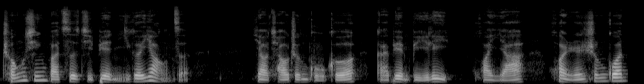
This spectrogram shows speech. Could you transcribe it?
重新把自己变一个样子，要调整骨骼、改变比例、换牙、换人生观，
